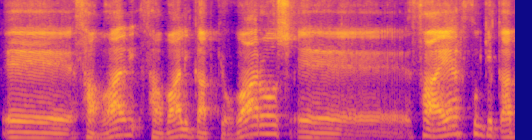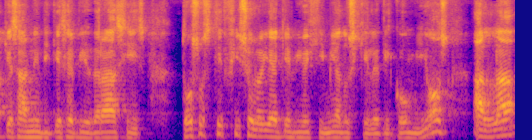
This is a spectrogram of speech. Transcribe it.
ε, θα, βάλει, θα βάλει κάποιο βάρος, ε, θα έρθουν και κάποιες αρνητικές επιδράσεις τόσο στη φυσιολογία και βιοχημία του σκελετικού μειός, αλλά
